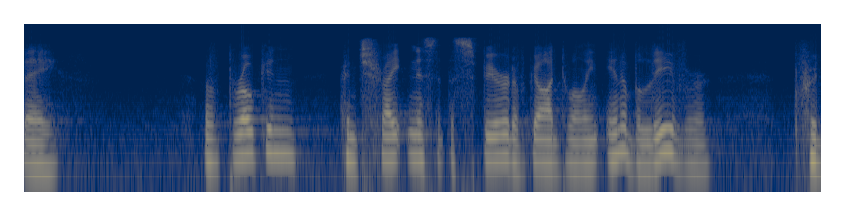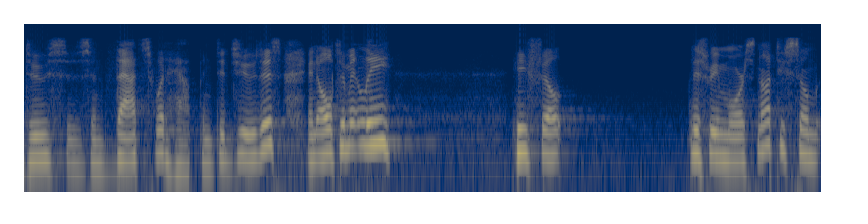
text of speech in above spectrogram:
faith, of broken contriteness that the Spirit of God dwelling in a believer produces. And that's what happened to Judas. And ultimately, he felt this remorse not to some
